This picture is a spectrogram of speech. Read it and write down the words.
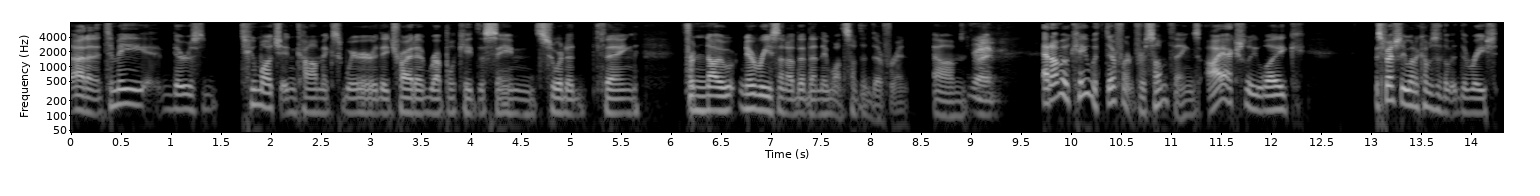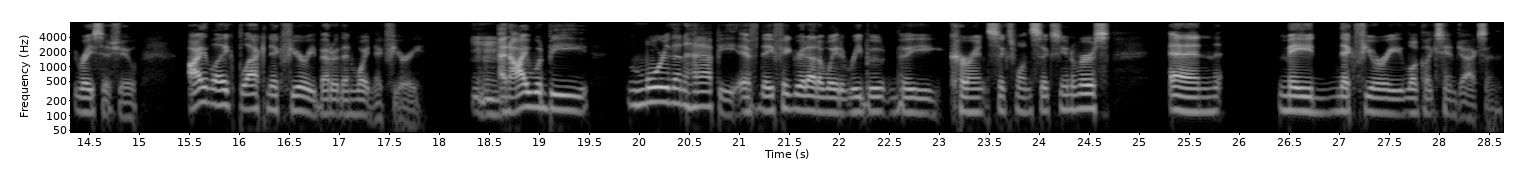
I don't know. To me, there's too much in comics where they try to replicate the same sort of thing for no no reason other than they want something different. Um, Right. and I'm okay with different for some things. I actually like, especially when it comes to the, the race race issue. I like Black Nick Fury better than White Nick Fury, hmm and I would be more than happy if they figured out a way to reboot the current 616 universe and made Nick Fury look like Sam Jackson.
